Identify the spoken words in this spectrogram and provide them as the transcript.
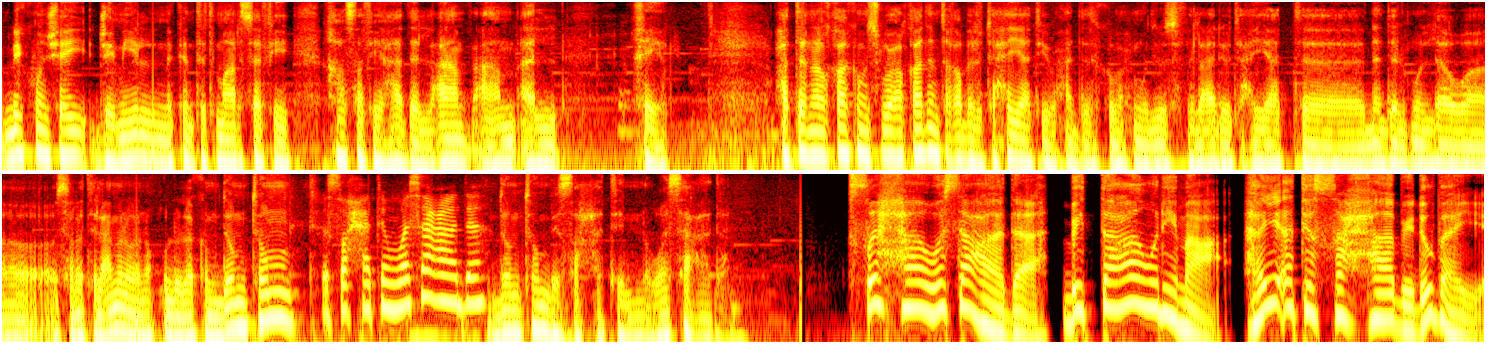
بيكون شيء جميل إنك أنت تمارسه في خاصة في هذا العام عام الخير. حتى نلقاكم الأسبوع القادم. تقبلوا تحياتي. محدثكم محمود يوسف العلي وتحيات آه، ندى الملا وأسرة العمل. ونقول لكم دمتم بصحة وسعادة. دمتم بصحة وسعادة. صحة وسعادة بالتعاون مع هيئة الصحة بدبي.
